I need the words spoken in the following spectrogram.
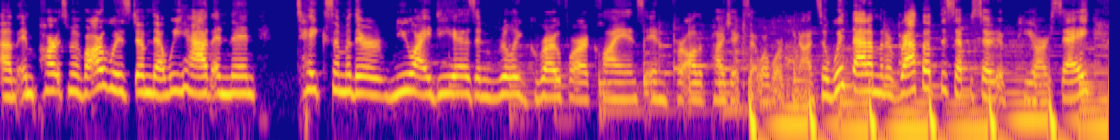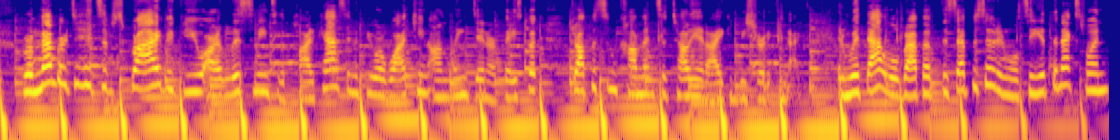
um, impart some of our wisdom that we have, and then take some of their new ideas and really grow for our clients and for all the projects that we're working on. So, with that, I'm going to wrap up this episode of PR Say. Remember to hit subscribe if you are listening to the podcast, and if you are watching on LinkedIn or Facebook, drop us some comments so Talia and I can be sure to connect. And with that, we'll wrap up this episode and we'll see you at the next one.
